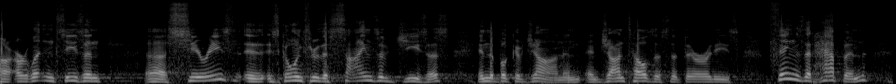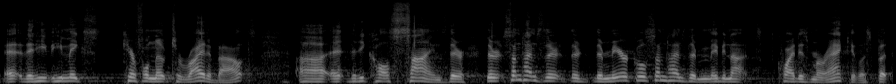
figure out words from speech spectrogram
Our, our Lenten season uh, series is, is, going through the signs of Jesus in the book of John. And, and John tells us that there are these things that happen uh, that he, he makes careful note to write about uh, that he calls signs. They're, they're, sometimes they're, they're, they're, miracles, sometimes they're maybe not quite as miraculous, but,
